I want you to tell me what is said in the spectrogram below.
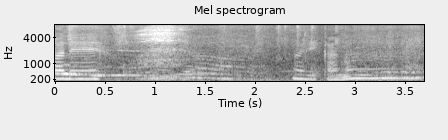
張れ無理かな。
